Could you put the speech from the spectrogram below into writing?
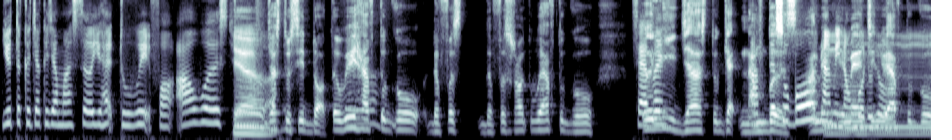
You terkejar-kejar masa. You had to wait for hours to Yeah. just to see doctor. We have to go the first the first round. We have to go Seven. early just to get numbers. subuh, I mean, nak ambil nombor imagine dulu. you have to go.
